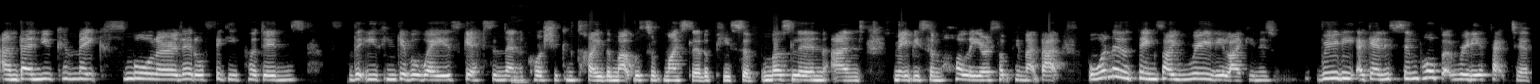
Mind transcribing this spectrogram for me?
and then you can make smaller little figgy puddings that you can give away as gifts. And then, of course, you can tie them up with some nice little piece of muslin and maybe some holly or something like that. But one of the things I really like and is really, again, is simple but really effective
